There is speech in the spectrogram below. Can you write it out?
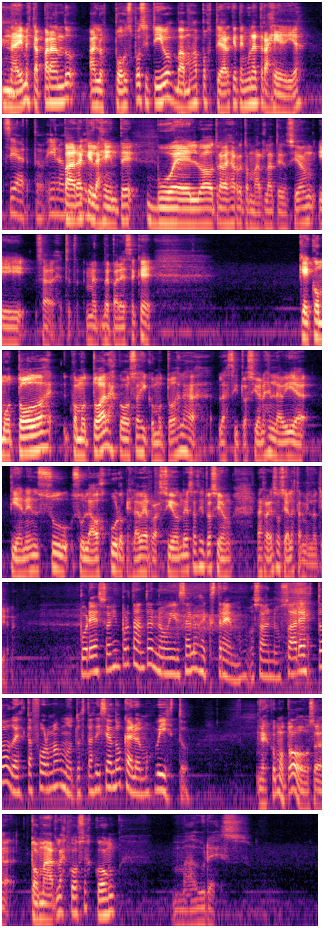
nadie me está parando a los posts positivos. Vamos a postear que tengo una tragedia Cierto. Y para que la gente vuelva otra vez a retomar la atención y, ¿sabes? Me, me parece que, que como, todas, como todas las cosas y como todas las, las situaciones en la vida tienen su, su lado oscuro, que es la aberración de esa situación, las redes sociales también lo tienen. Por eso es importante no irse a los extremos, o sea, no usar esto de esta forma como tú estás diciendo que lo hemos visto. Es como todo, o sea, tomar las cosas con madurez.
